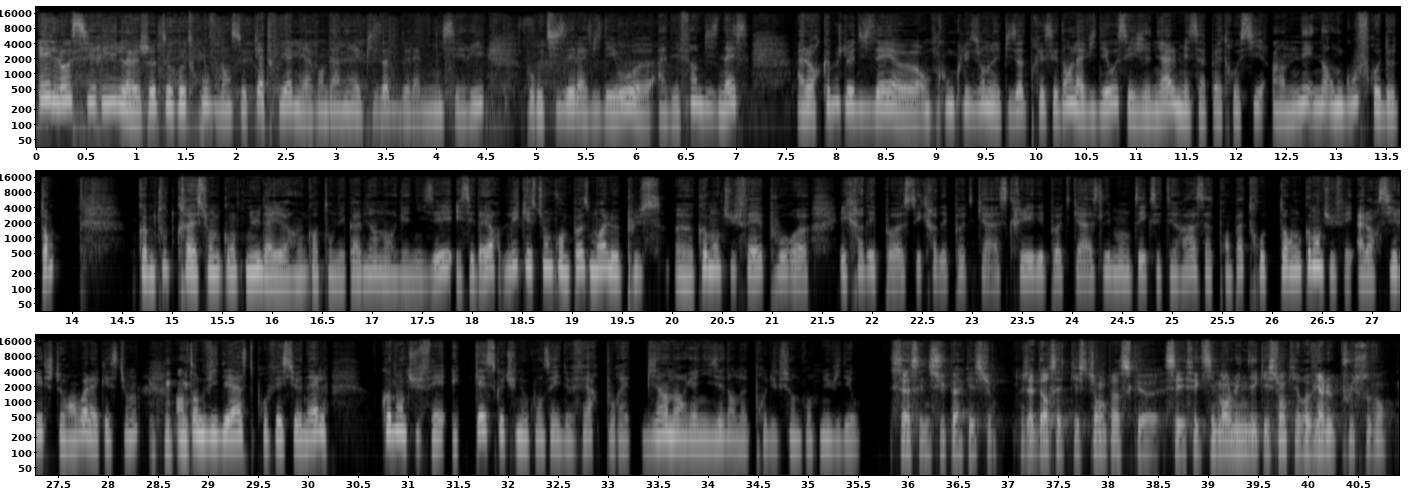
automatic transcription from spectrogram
Hello Cyril, je te retrouve dans ce quatrième et avant-dernier épisode de la mini-série pour utiliser la vidéo euh, à des fins business. Alors comme je le disais euh, en conclusion de l'épisode précédent, la vidéo c'est génial mais ça peut être aussi un énorme gouffre de temps comme toute création de contenu d'ailleurs, hein, quand on n'est pas bien organisé. Et c'est d'ailleurs les questions qu'on me pose moi le plus. Euh, comment tu fais pour euh, écrire des posts, écrire des podcasts, créer des podcasts, les monter, etc. Ça te prend pas trop de temps. Comment tu fais? Alors Cyril, je te renvoie la question. en tant que vidéaste professionnel, comment tu fais et qu'est-ce que tu nous conseilles de faire pour être bien organisé dans notre production de contenu vidéo? Ça, c'est une super question. J'adore cette question parce que c'est effectivement l'une des questions qui revient le plus souvent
